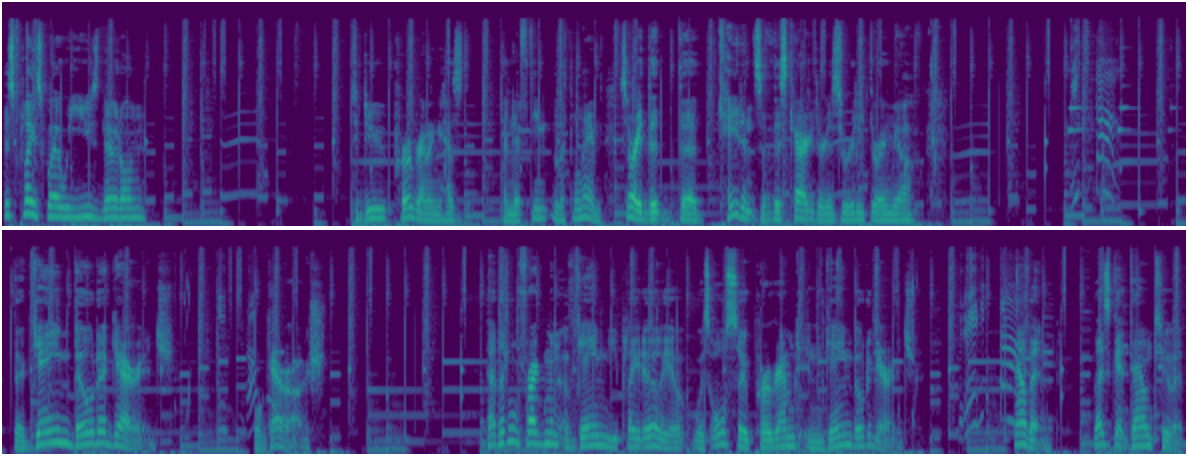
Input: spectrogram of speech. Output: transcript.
This place where we use Nodon to do programming has a nifty little name. Sorry, the, the cadence of this character is really throwing me off. The Game Builder Garage. Or Garage. That little fragment of game you played earlier was also programmed in Game Builder Garage. Now then, let's get down to it.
